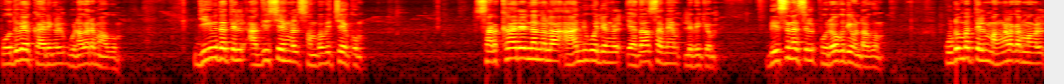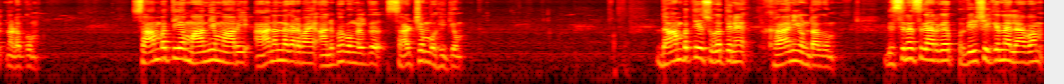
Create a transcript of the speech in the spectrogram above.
പൊതുവെ കാര്യങ്ങൾ ഗുണകരമാകും. ജീവിതത്തിൽ അതിശയങ്ങൾ സംഭവിച്ചേക്കും. സർക്കാരിൽ നിന്നുള്ള ആനുകൂല്യങ്ങൾ യഥാസമയം ലഭിക്കും. ബിസിനസ്സിൽ പുരോഗതി ഉണ്ടാകും. കുടുംബത്തിൽ മംഗളകർമ്മങ്ങൾ നടക്കും. സാമ്പത്തിക മാന്യം മാറി ആനന്ദകരമായ അനുഭവങ്ങൾക്ക് സാക്ഷ്യം വഹിക്കും. ദാമ്പത്യ സുഖത്തിന് ഹാനിയുണ്ടാകും. ബിസിനസ്സുകാർക്ക് പ്രതീക്ഷിക്കുന്ന ലാഭം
